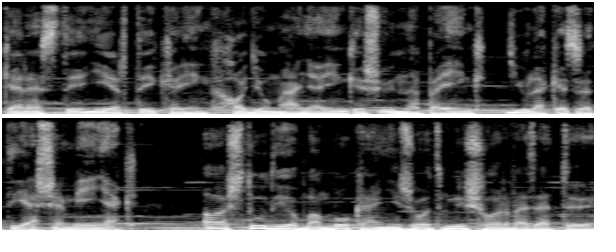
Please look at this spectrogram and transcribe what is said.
keresztény értékeink, hagyományaink és ünnepeink, gyülekezeti események. A stúdióban Bokányi Zsolt műsorvezető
